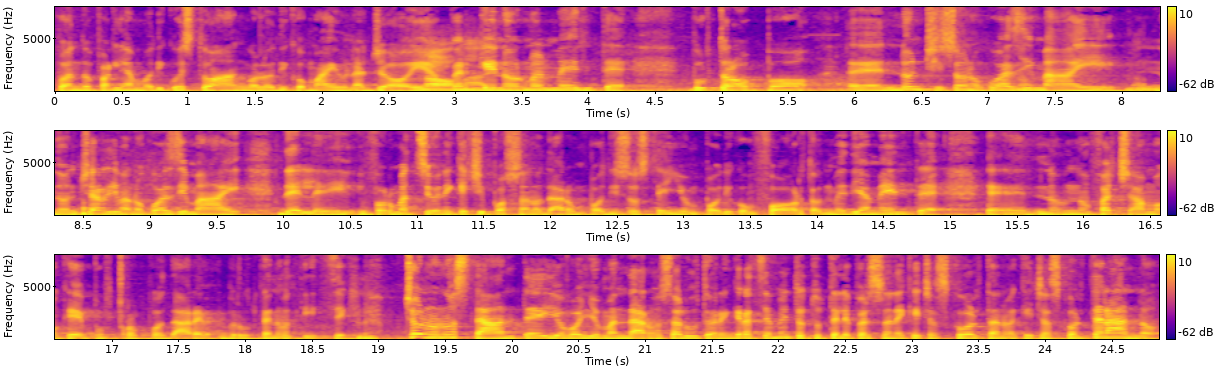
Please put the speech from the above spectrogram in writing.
quando parliamo di questo angolo, dico mai una gioia, no, perché mai. normalmente purtroppo eh, non ci sono quasi no. mai, non ci arrivano quasi mai delle informazioni che ci possano dare un po' di sostegno, un po' di conforto. Mediamente eh, no, non facciamo che purtroppo dare brutte notizie. Sì. Ciò nonostante io voglio mandare un saluto e un ringraziamento a tutte le persone che ci ascoltano e che ci ascolteranno,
